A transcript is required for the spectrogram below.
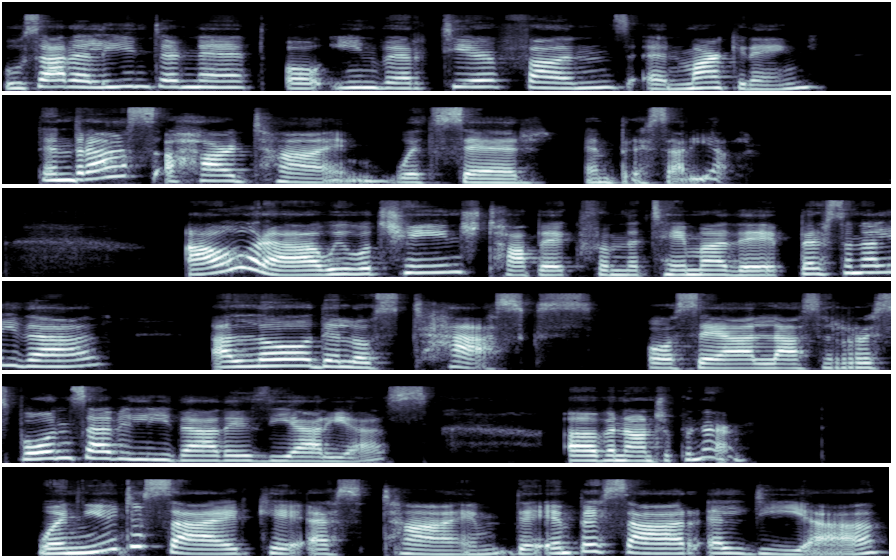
usar el Internet o invertir funds en marketing, tendrás a hard time with ser empresarial. Ahora we will change topic from the tema de personalidad a lo de los tasks, o sea, las responsabilidades diarias of an entrepreneur. When you decide que es time de empezar el día,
